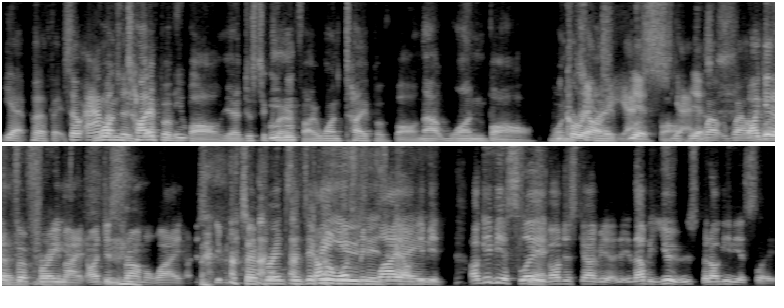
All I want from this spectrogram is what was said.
Yeah, perfect. So one amateurs type definitely- of ball. Yeah, just to Mhm. clarify, one type of ball, not one ball. One Correct. Sorry, yes, Yes, yeah. yes. Well, well I get them for free, yeah. mate. I just throw them away. I just give them. to So, for instance, if Come he and watch uses me play. a, I'll give you. I'll give you a sleeve. Yeah. I'll just give you. They'll be used, but I'll give you a sleeve.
